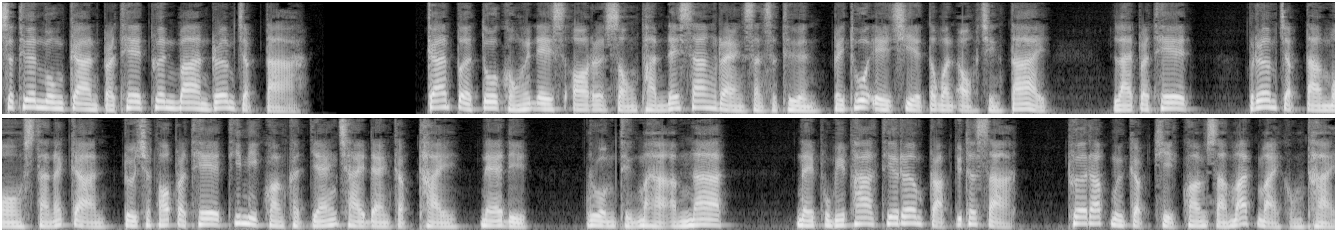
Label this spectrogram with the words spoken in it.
สะเทือนวงการประเทศเพื่อนบ้านเริ่มจับตา การเปิดตัวของ NSR 2000 ได้สร้างแรงสั่นสะเทือนไปทั่วเอเชียตะวันออกเฉียงใต้ หลายประเทศ เริ่มจับตามองสถานการณ์ โดยเฉพาะประเทศที่มีความขัดแย้งชายแดนกับไทยในอดีต รวมถึงมหาอำนาจ ในภูมิภาคที่เริ่มปรับยุทธศาสตร์ เพื่อรับมือกับขีดความสามารถใหม่ของไทย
